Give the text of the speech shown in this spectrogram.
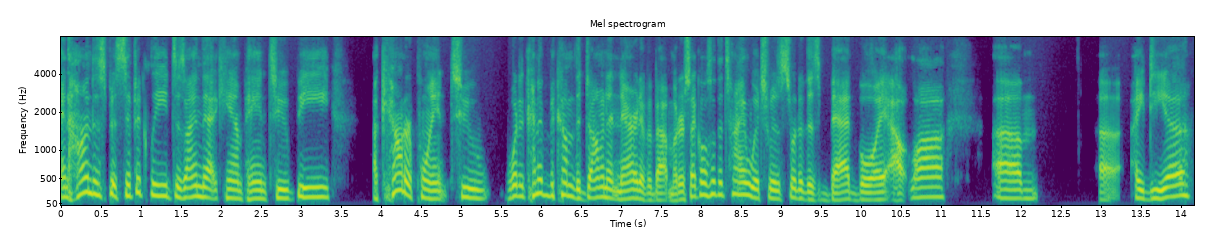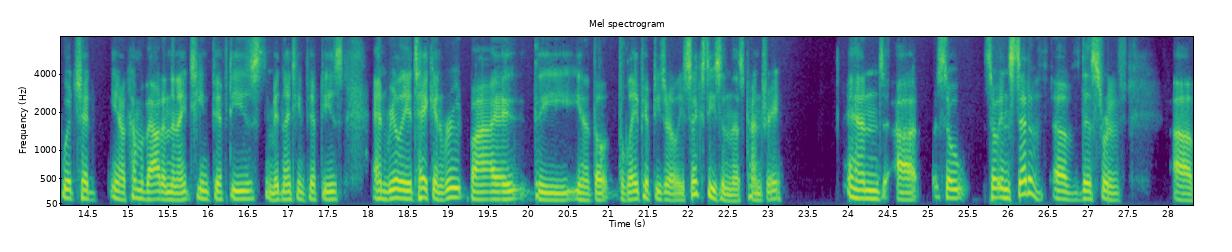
and Honda specifically designed that campaign to be a counterpoint to what had kind of become the dominant narrative about motorcycles at the time, which was sort of this bad boy outlaw um, uh, idea, which had you know come about in the 1950s, mid 1950s, and really taken root by the you know the, the late 50s, early 60s in this country. And uh, so so instead of of this sort of uh,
